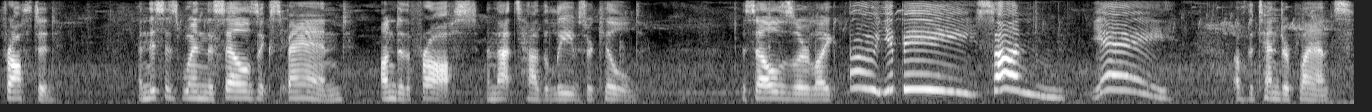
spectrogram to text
frosted. And this is when the cells expand under the frost, and that's how the leaves are killed. The cells are like, oh, yippee, sun, yay, of the tender plants.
